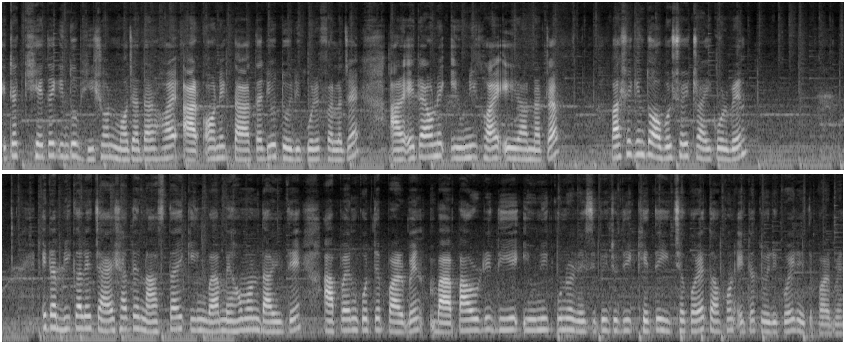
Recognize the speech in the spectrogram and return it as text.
এটা খেতে কিন্তু ভীষণ মজাদার হয় আর অনেক তাড়াতাড়িও তৈরি করে ফেলা যায়। আর এটা অনেক ইউনিক হয় এই রান্নাটা। পাশে কিন্তু অবশ্যই ট্রাই করবেন। এটা বিকালে চায়ের সাথে নাস্তায় কিংবা মেহমান মেহমানদারিতে আপ্যায়ন করতে পারবেন বা পাউরুটি দিয়ে ইউনিক কোনো রেসিপি যদি খেতে ইচ্ছে করে তখন এটা তৈরি করে নিতে পারবেন।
